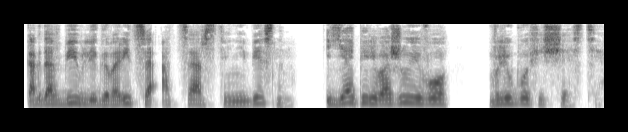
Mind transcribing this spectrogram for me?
Когда в Библии говорится о Царстве Небесном, я перевожу его в любовь и счастье.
